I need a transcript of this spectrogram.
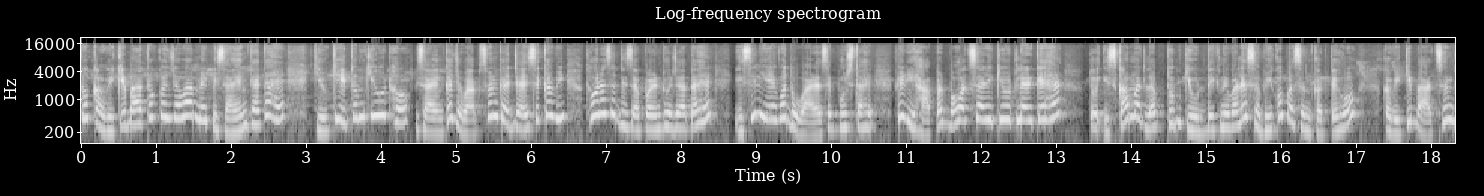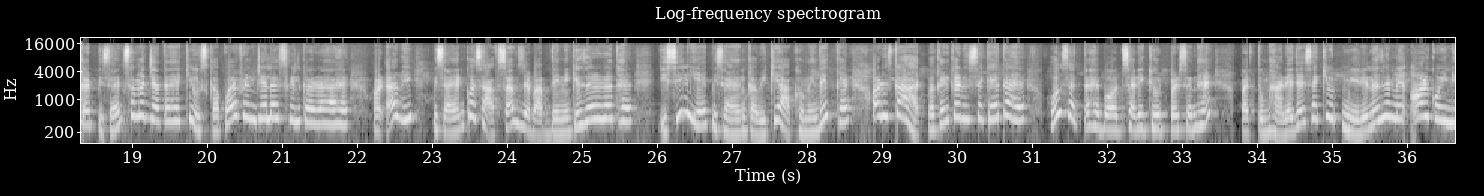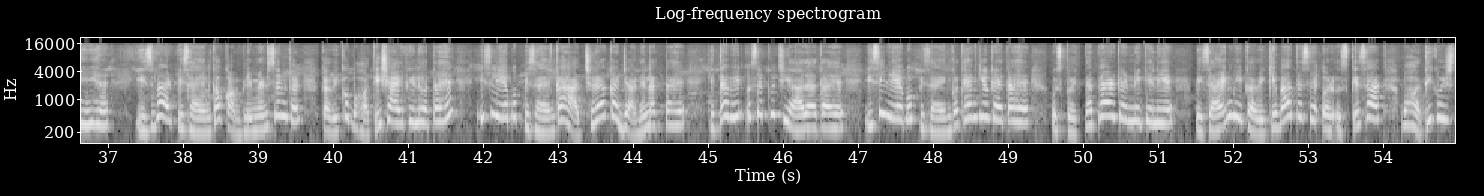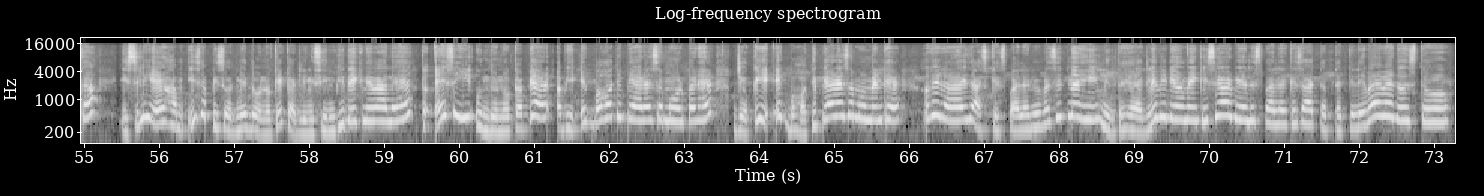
तो कवि के बातों के जवाब में पिसायंग कहता है, क्योंकि तुम क्यूट हो। पिसायंग का जवाब सुनकर जैसे कवि थोड़ा सा डिसअपॉइंट हो जाता है, इसीलिए वो दोबारा से पूछता है, फिर यहाँ पर बहुत सारे क्यूट लड़के हैं तो इसका मतलब तुम क्यूट देखने वाले सभी को पसंद करते हो? कवि की बात सुनकर पिसायंग समझ जाता है कि उसका बॉयफ्रेंड जेलस फील कर रहा है और अभी पिसायंग को साफ़ साफ़ जवाब देने की ज़रूरत है। इसीलिए पिसायंग कवि की आँखों में देखकर और उसका हाथ पकड़कर उससे कहता है, हो सकता है बहुत सारे क्यूट पर्सन हैं, पर तुम्हारे जैसा क्यूट मेरे नज़र में और कोई नहीं है। इस बार पिसायंग का कॉम्प्लीमेंट सुनकर कवि को बहुत ही शाय फील होता है। इसलिए वो पिसायंग का हाथ छुड़ा कर जाने लगता है कि तभी उसे कुछ याद आता है। इसीलिए वो पिसाइंग को थैंक यू कहता है, उसको इतना प्यार करने के लिए। पिसाइंग भी कवि की बातों से और उसके साथ बहुत ही खुश था, इसलिए हम इस एपिसोड में दोनों के कडलिंग सीन भी देखने वाले हैं। तो ऐसे ही उन दोनों का प्यार अभी एक बहुत ही प्यारा सा मोड़ पर है, जो कि एक बहुत ही प्यारा सा मोमेंट है। ओके गाइस आज के स्पॉइलर में बस इतना ही। मिलते हैं अगले वीडियो में किसी और भी स्पॉइलर के साथ। तब तक के लिए बाय बाय दोस्तों।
